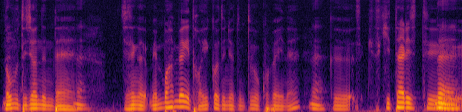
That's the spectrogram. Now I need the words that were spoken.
너무 늦었는데 네. 제 생각 멤버 한 명이 더 있거든요 눈뜨고 코베인에 네. 그 기타리스트 네.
